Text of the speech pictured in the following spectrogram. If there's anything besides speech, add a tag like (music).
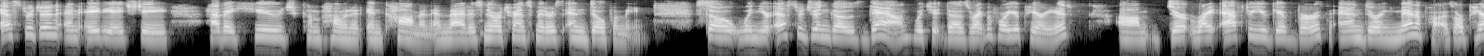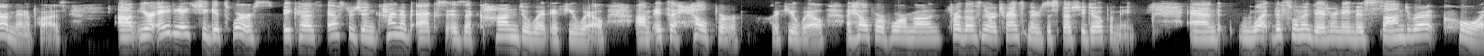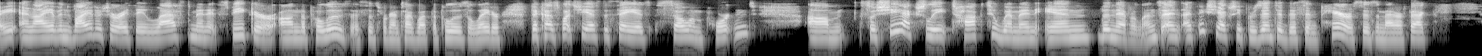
Estrogen and ADHD have a huge component in common, and that is neurotransmitters and dopamine. So when your estrogen goes down, which it does right before your period, um, dur- right after you give birth, and during menopause or perimenopause, um, your ADHD gets worse because estrogen kind of acts as a conduit, if you will. Um, it's a helper, if you will, a helper hormone for those neurotransmitters, especially dopamine. And what this woman did, her name is Sandra Kooij, and I have invited her as a last minute speaker on the Palooza, since we're going to talk about the Palooza later, because what she has to say is so important. Um, so she actually talked to women in the Netherlands, and I think she actually presented this in Paris, as a matter of fact,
